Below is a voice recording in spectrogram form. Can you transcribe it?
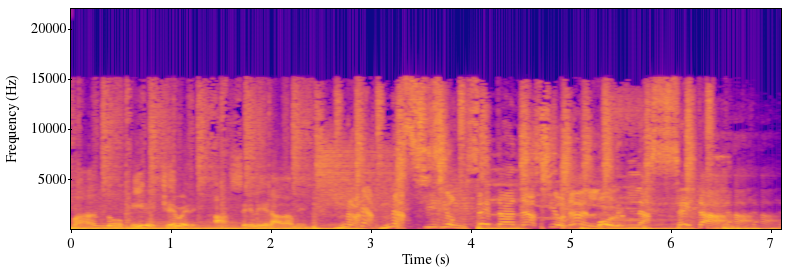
bajando, mire, chévere, aceleradamente. Nación Z Nacional por la Z.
